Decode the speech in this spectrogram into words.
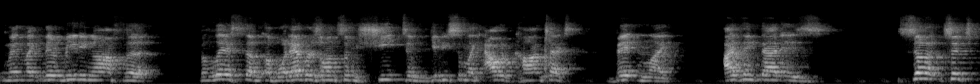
When like they're reading off the the list of, of whatever's on some sheet to give you some like out of context bit and like I think that is so such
